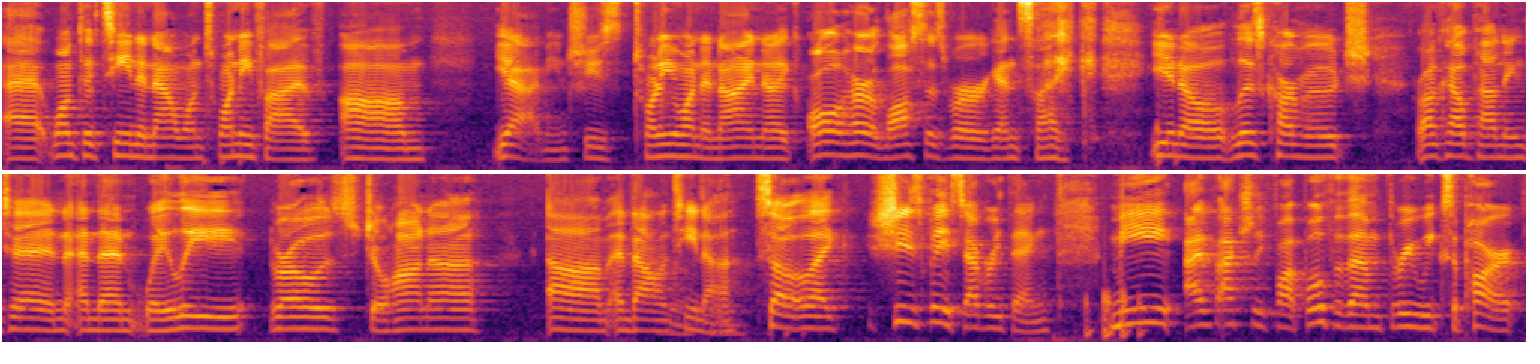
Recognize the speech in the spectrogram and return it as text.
at 115, and now 125. Um, yeah, I mean, she's 21 and 9. Like, all her losses were against, like, you know, Liz Carmouche, Raquel Pennington, and then Weili, Rose, Joanna, um, and Valentina. So, like, she's faced everything. Me, I've actually fought both of them three weeks apart,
